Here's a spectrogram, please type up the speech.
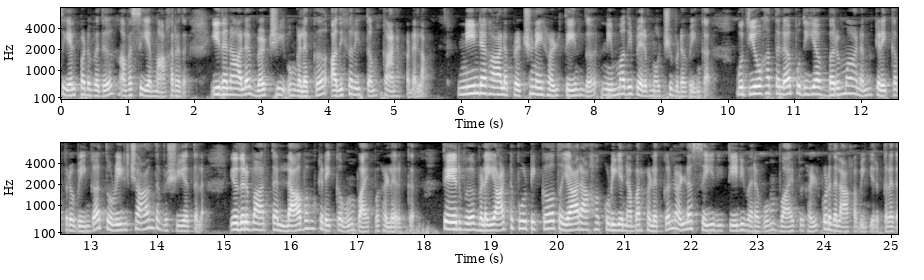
செயல்படுவது அவசியமாகிறது. இதனால் வெற்றி உங்களுக்கு அதிகரித்தும் காணப்படலாம். நீண்டகால பிரச்சனைகள் தீர்ந்து நிம்மதி பெறும் மூச்சு விடுவீங்க. உத்தியோகத்தில் புதிய வருமானம் கிடைக்கப்பெறுவீங்க. தொழில் சார்ந்த விஷயத்தில் எதிர்பார்த்த லாபம் கிடைக்கவும் வாய்ப்புகள் இருக்குது தேர்வு விளையாட்டு போட்டிக்கு தயாராகக்கூடிய நபர்களுக்கு நல்ல செய்தி தேடி வரவும் வாய்ப்புகள் கூடுதலாகவே இருக்கிறது.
